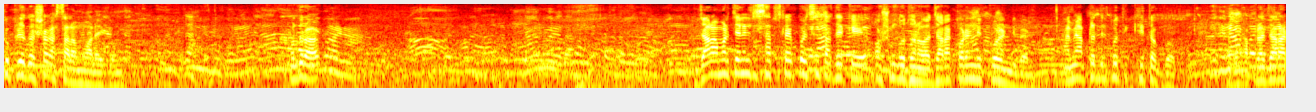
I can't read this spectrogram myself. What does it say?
সুপ্রিয় দর্শক, আসসালামু আলাইকুম। বন্ধুরা, যারা আমার চ্যানেলটি সাবস্ক্রাইব করেছেন, তাদেরকে অসংখ্য ধন্যবাদ। যারা করেননি, করে নেবেন। আমি আপনাদের প্রতি কৃতজ্ঞ। আপনারা যারা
